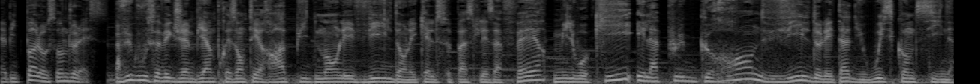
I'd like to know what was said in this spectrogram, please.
Il pas à Los Angeles. Vu que vous savez que j'aime bien présenter rapidement les villes dans lesquelles se passent les affaires, Milwaukee est la plus grande ville de l'état du Wisconsin,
